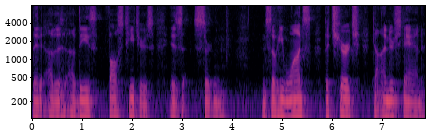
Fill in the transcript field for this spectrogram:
that of, of these false teachers is certain. And so, he wants the church to understand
